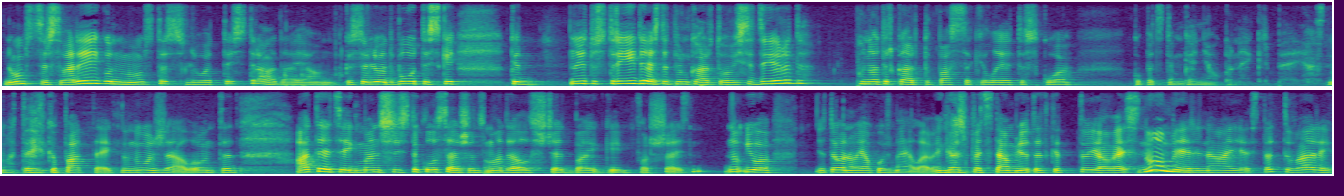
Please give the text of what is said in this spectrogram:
nu, mums tas ir svarīgi, un mums tas ļoti strādā. Jā, un, kas ir ļoti būtiski, kad Nu, ja tu strīdies, tad pirmkārt to visi dzird, un otrkārt tu pasaki lietas, ko, ko pēc tam gan jau ka negribējās noteikti pateikt, nu, nožēlo. Un tad, attiecīgi, man šis klusēšanas modelis šķiet baigi foršais. Nu, jo, jo tev nav jākož mēlē vienkārši pēc tam, jo tad, kad tu jau esi nomierinājies, tad tu vari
